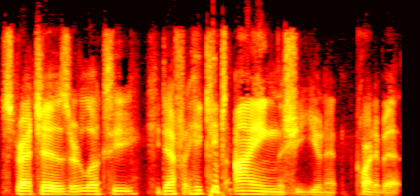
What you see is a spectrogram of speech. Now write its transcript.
stretches or looks. He he definitely he keeps eyeing the she unit quite a bit.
